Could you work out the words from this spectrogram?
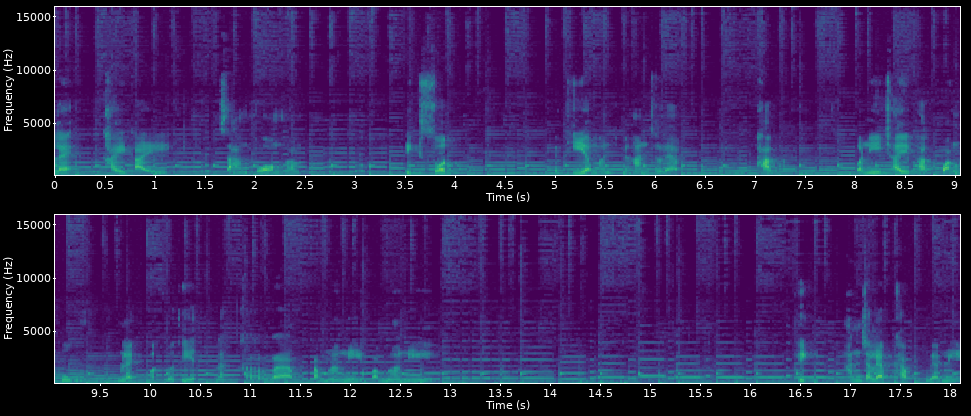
และไข่ไก่ สามฟองครับพริกสดกระเทียมอันหั่นฉลับผัก วันนี้ใช้ผักกวางตุ้งและมะเขือเทศนะครับประมาณนี้ประมาณนี้พริกหั่นฉลับครับแบบนี้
